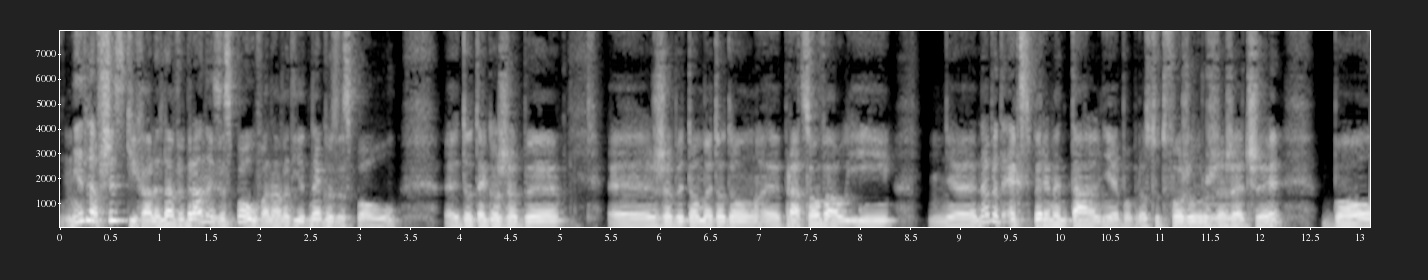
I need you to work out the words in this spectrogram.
nie dla wszystkich, ale dla wybranych zespołów, a nawet jednego zespołu, e, do tego, żeby, e, żeby tą metodą e, pracował i nawet eksperymentalnie po prostu tworzył różne rzeczy, bo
